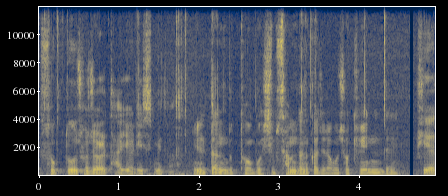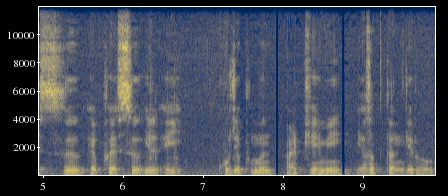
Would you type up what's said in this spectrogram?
속도 조절 다이얼이 있습니다. 1단부터 뭐 13단까지라고 적혀 있는데 PSFS1A 그 제품은 RPM이 6단계로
